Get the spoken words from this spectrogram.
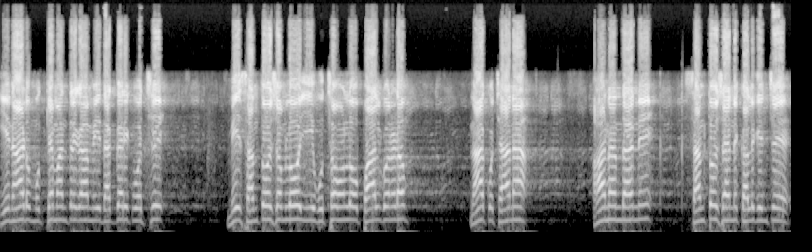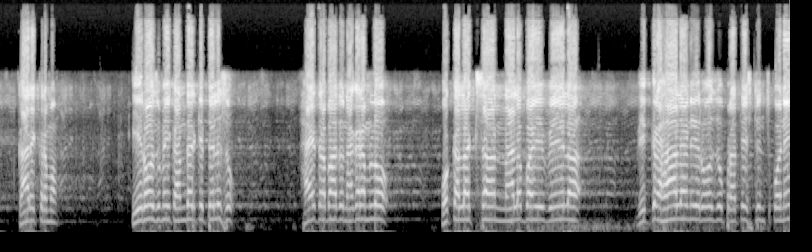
ఈనాడు ముఖ్యమంత్రిగా మీ దగ్గరికి వచ్చి మీ సంతోషంలో ఈ ఉత్సవంలో పాల్గొనడం నాకు చాలా ఆనందాన్ని సంతోషాన్ని కలిగించే కార్యక్రమం. ఈరోజు మీకు అందరికీ తెలుసు హైదరాబాదు నగరంలో ఒక లక్ష నలభై వేల విగ్రహాలని రోజు ప్రతిష్ఠించుకొని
